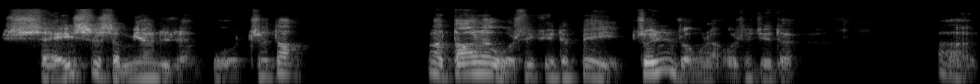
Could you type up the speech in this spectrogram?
谁是什么样的人我知道。那当然，我是觉得被尊荣了，我是觉得，啊，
